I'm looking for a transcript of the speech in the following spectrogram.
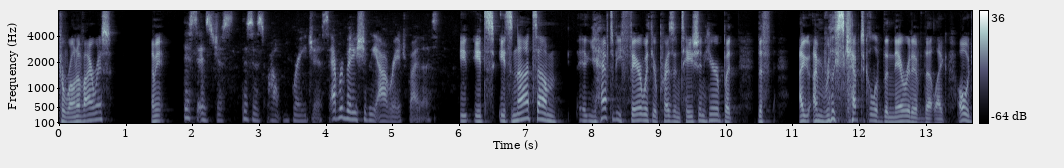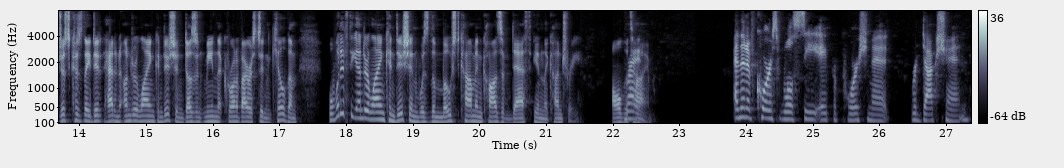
coronavirus. I mean, this is just this is outrageous. Everybody should be outraged by this. it, it's it's not. Um, you have to be fair with your presentation here, but the I, am really skeptical of the narrative that like, oh, just because they did had an underlying condition doesn't mean that coronavirus didn't kill them. Well, what if the underlying condition was the most common cause of death in the country all the Right. time? And then, of course, we'll see a proportionate reduction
